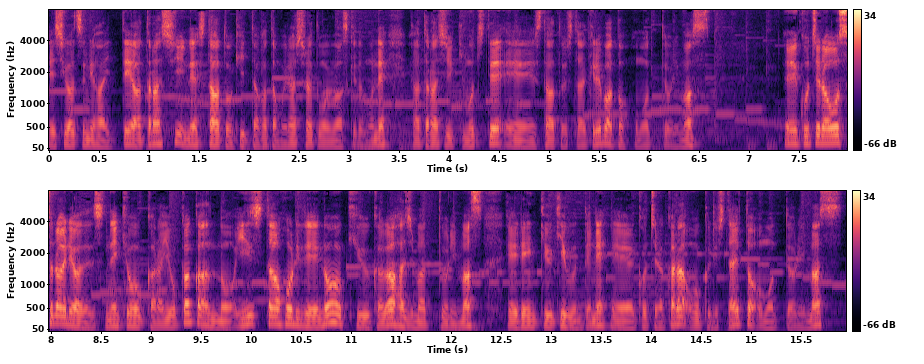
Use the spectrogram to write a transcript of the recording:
？4月に入って新しいね、スタートを切った方もいらっしゃると思いますけどもね、新しい気持ちで、スタートしていただければと思っております。こちらオーストラリアはですね、今日から4日間のイースターホリデーの休暇が始まっております。連休気分でね、こちらからお送りしたいと思っております。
